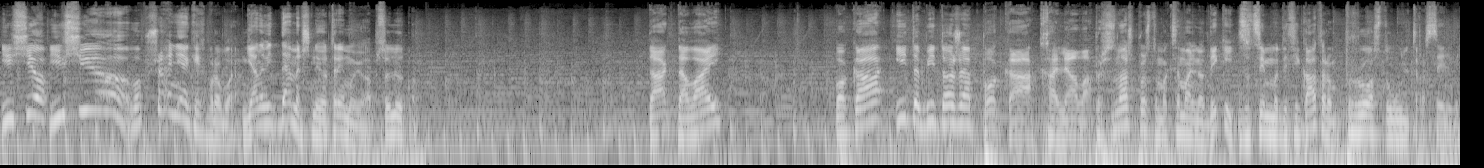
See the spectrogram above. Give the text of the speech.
І все, і все, вообще ніяких проблем. Я навіть демедж не отримую, абсолютно. Так, давай. Пока, і тобі теж пока. Халява. Персонаж просто максимально дикий. За цим модифікатором просто ультра сильний.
